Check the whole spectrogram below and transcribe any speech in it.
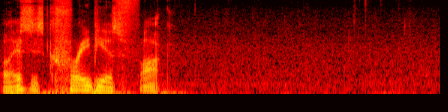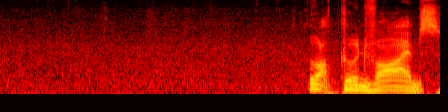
Oh, this is creepy as fuck. Got good vibes.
